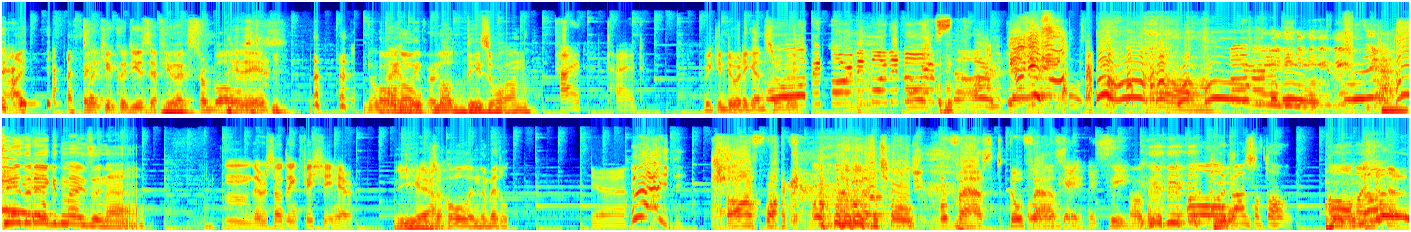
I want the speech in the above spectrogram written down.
I, I It's think like you could use a few extra balls. It is. No, oh no, leapers. not this one. Tied, tied. we can do it again, Oh, a bit more, a bit more, a bit more. Get rigged, Maisena! Hmm, there is something fishy here. Yeah. There's a hole in the middle. yeah. Oh fuck! Go fast! Go Oh, fast! okay, I see. Oh, Oh, I bounced off the hole. Oh, my no! god.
